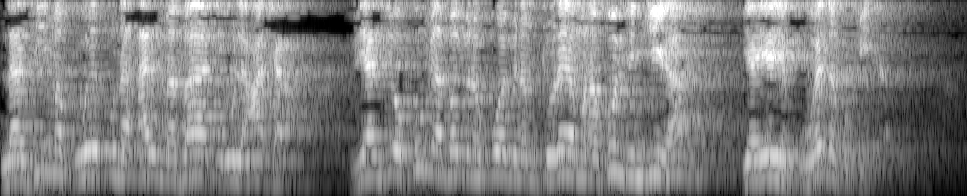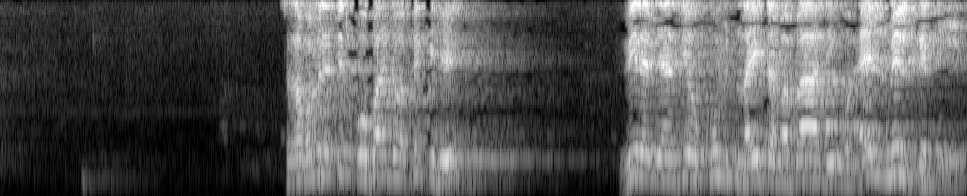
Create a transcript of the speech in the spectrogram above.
lazima kuwepo na almabadiul ashara vianzio kumi ambavyo vinakuwa vinamchorea mwanafunzi njia ya yeye kuweza kupita. Sasa kwa vile sisi kwa upande wa fikhi vile vianzio kumi tunaita mabadi wa ilmi al-fiqh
